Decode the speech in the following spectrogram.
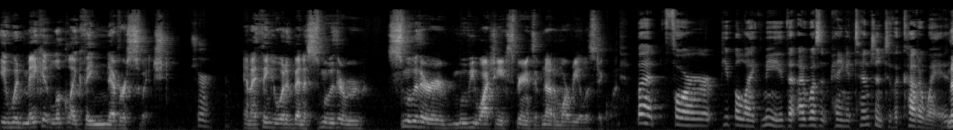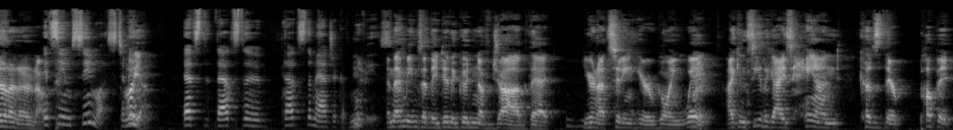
it would make it look like they never switched. Sure. And I think it would have been a smoother smoother movie watching experience if not a more realistic one. But for people like me, that I wasn't paying attention to the cutaways. No, no, no, no, no. It seems seamless to me. Oh yeah. That's the, that's the that's the magic of Yeah. movies. And that means that they did a good enough job that Mm-hmm. you're not sitting here going, wait, Right. I can see the guy's hand because their puppet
